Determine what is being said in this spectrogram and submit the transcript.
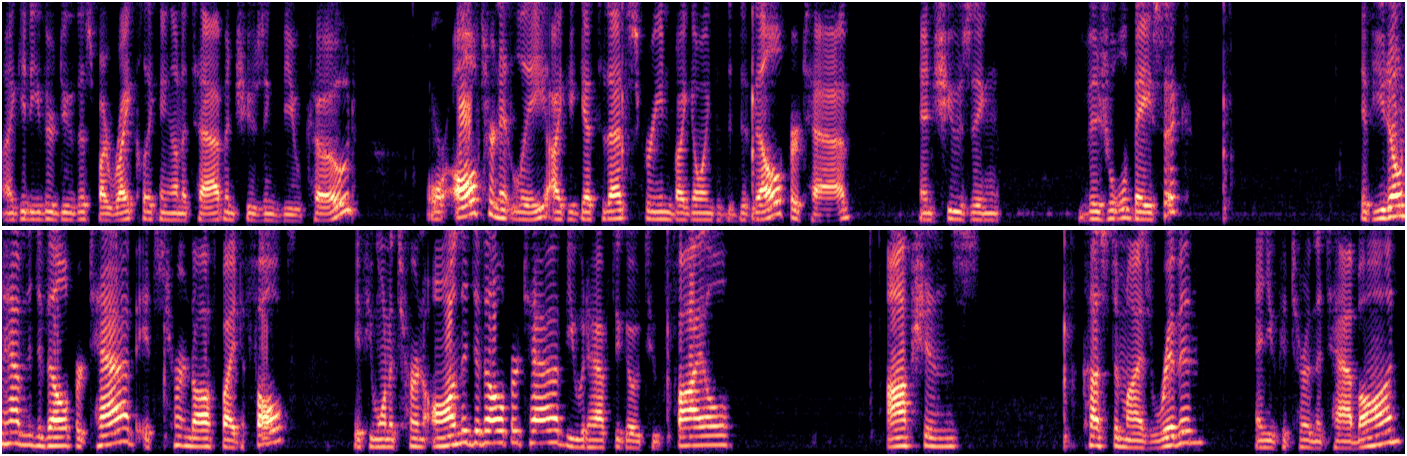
I could either do this by right-clicking on a tab and choosing View Code, or alternately, I could get to that screen by going to the Developer tab and choosing Visual Basic. If you don't have the Developer tab, it's turned off by default. If you want to turn on the Developer tab, you would have to go to File, Options, Customize Ribbon, and you could turn the tab on.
